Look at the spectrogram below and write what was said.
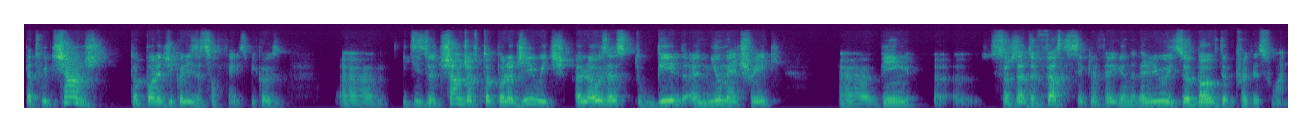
that we change topologically the surface because uh, it is the change of topology which allows us to build a new metric uh, being uh, such that the first cyclic eigenvalue is above the previous one.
